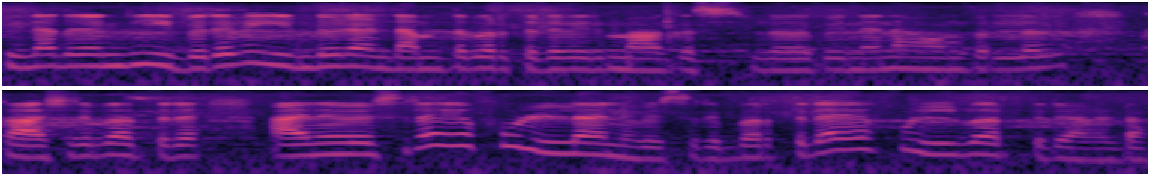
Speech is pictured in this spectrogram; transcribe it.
പിന്നെ അത് കഴിഞ്ഞ് ഇവരെ വീണ്ടും രണ്ടാമത്തെ ബർത്ത്ഡേ വരും ആഗസ്റ്റിൽ പിന്നെ നവംബറിൽ കാശിന്റെ ബർത്ത്ഡേ. ആനിവേഴ്സറി ആയ ഫുൾ ആനിവേഴ്സറി ബർത്ത്ഡേ ആയ ഫുൾ ബർത്ത്ഡേ ആണ് കേട്ടോ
